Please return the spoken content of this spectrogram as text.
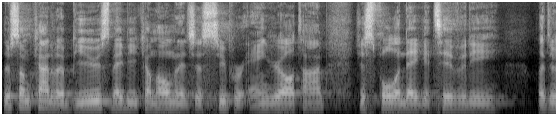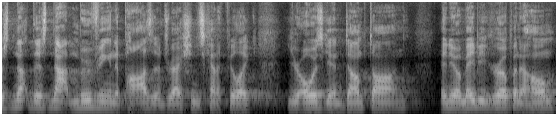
There's some kind of abuse. Maybe you come home and it's just super angry all the time, just full of negativity. Like there's not, there's not moving in a positive direction. You just kind of feel like you're always getting dumped on. And you know, maybe you grew up in a home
